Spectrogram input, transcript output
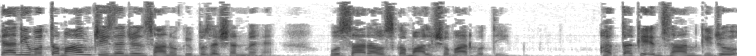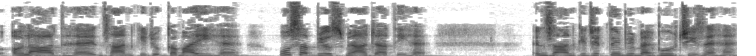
یعنی وہ تمام چیزیں جو انسانوں کی پوزیشن میں ہے وہ سارا اس کا مال شمار ہوتی۔ حتیٰ کہ انسان کی جو اولاد ہے، انسان کی جو کمائی ہے، وہ سب بھی اس میں آ جاتی ہے۔ انسان کی جتنی بھی محبوب چیزیں ہیں،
